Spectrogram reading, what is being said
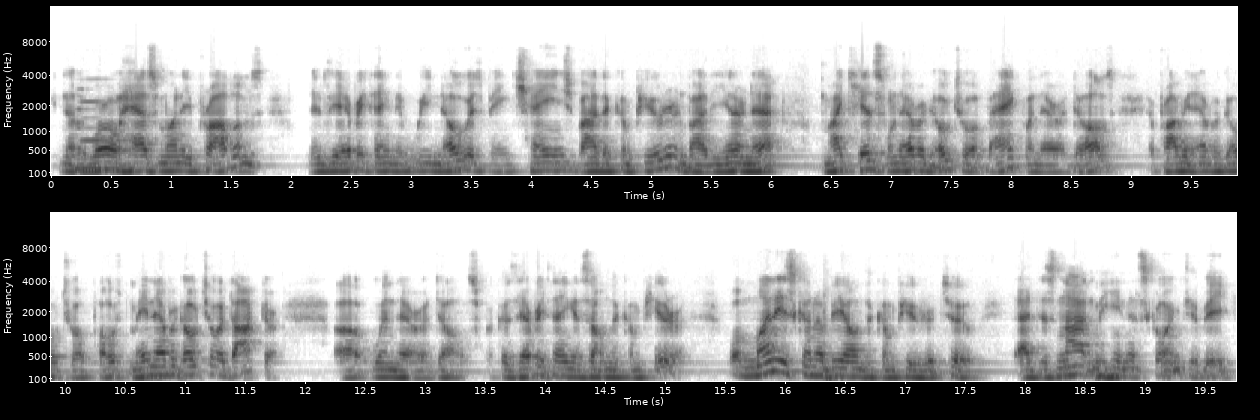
you know, the world has money problems. Everything that we know is being changed by the computer and by the internet. My kids will never go to a bank when they're adults. They'll probably never go to a post, may never go to a doctor uh, when they're adults because everything is on the computer. Well, money's going to be on the computer too. That does not mean it's going to be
